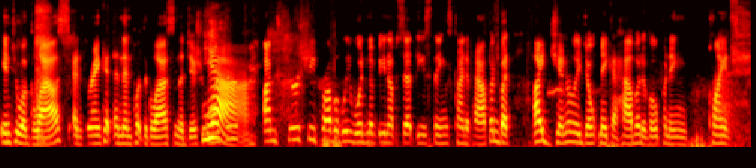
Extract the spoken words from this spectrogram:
into a glass and drank it and then put the glass in the dishwasher, Yeah. I'm sure she probably wouldn't have been upset these things kind of happen. But I generally don't make a habit of opening clients'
